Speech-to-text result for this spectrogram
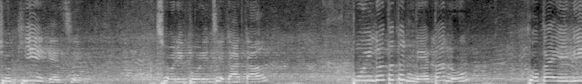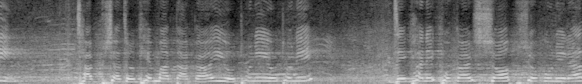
শুকিয়ে গেছে। ঝরে পড়েছে ডাটা। পৈলতা তো নেতানো। খোকা এলি। ঝাপসা চোখে মা তাকাই উঠোনে উঠোনে। যেখানে খোকার সব শকুনেরা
